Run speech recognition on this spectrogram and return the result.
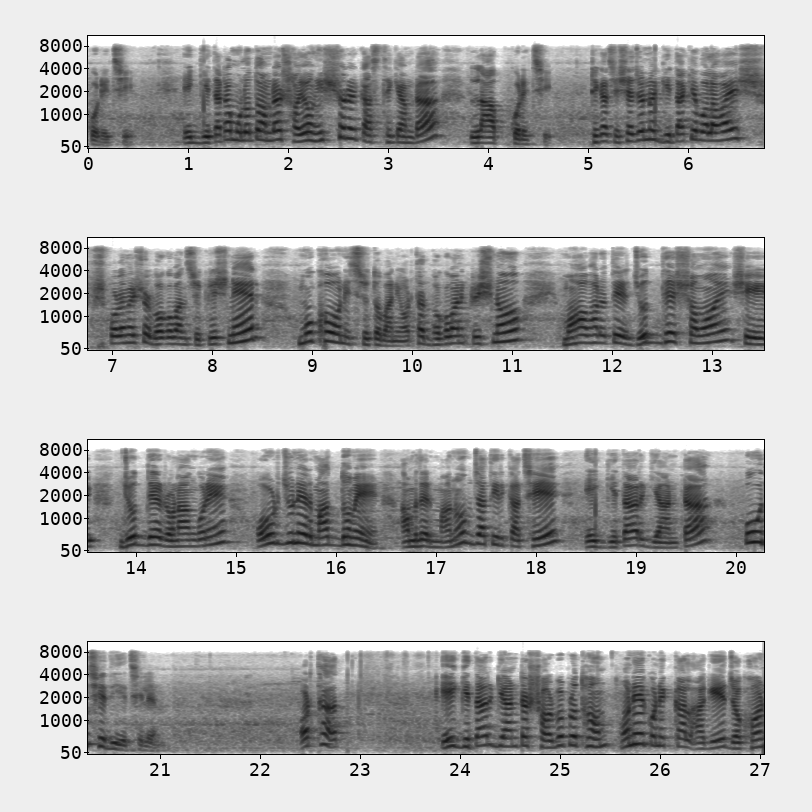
করেছি। এই গীতাটা মূলত আমরা স্বয়ং ঈশ্বরের কাছ থেকে আমরা লাভ করেছি। ঠিক আছে, সেজন্য গীতাকে বলা হয় পরমেশ্বর ভগবান শ্রীকৃষ্ণের মুখ নিঃসৃত বাণী। অর্থাৎ ভগবান কৃষ্ণ মহাভারতের যুদ্ধের সময় সেই যুদ্ধের রণাঙ্গনে অর্জুনের মাধ্যমে আমাদের মানব জাতির কাছে এই গীতার জ্ঞানটা পৌঁছে দিয়েছিলেন। অর্থাৎ এই গীতার জ্ঞানটা সর্বপ্রথম অনেক অনেক কাল আগে যখন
